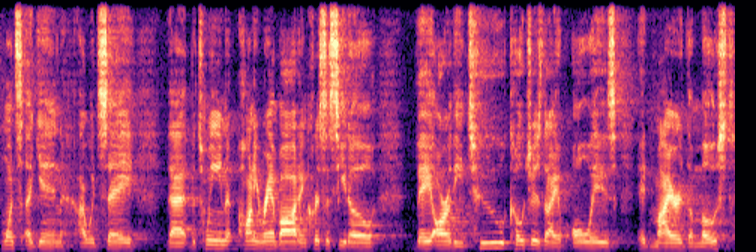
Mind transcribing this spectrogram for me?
once again, I would say that between Hani Rambod and Chris Aceto, they are the two coaches that I have always admired the most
